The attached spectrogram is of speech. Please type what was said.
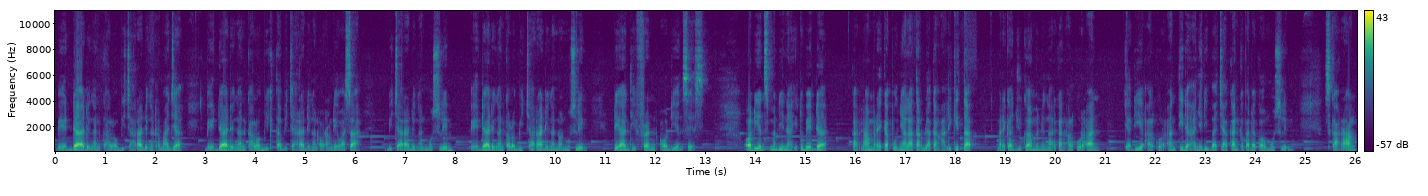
beda dengan kalau bicara dengan remaja, beda dengan kalau kita bicara dengan orang dewasa. Bicara dengan muslim beda dengan kalau bicara dengan non-muslim. They are different audiences. Audiens Madinah itu beda karena mereka punya latar belakang ahli kitab. Mereka juga mendengarkan Al-Quran. Jadi Al-Quran tidak hanya dibacakan kepada kaum muslim. Sekarang,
